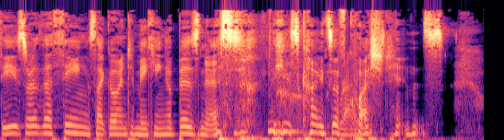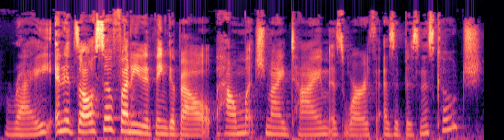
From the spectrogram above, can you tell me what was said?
These are the things that go into making a business. These kinds of right. questions. Right. And it's also funny to think about how much my time is worth as a business coach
